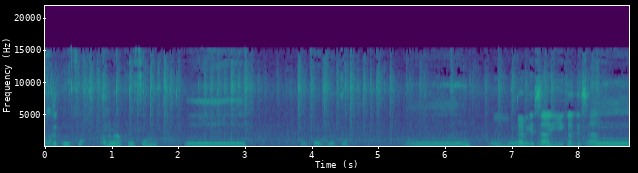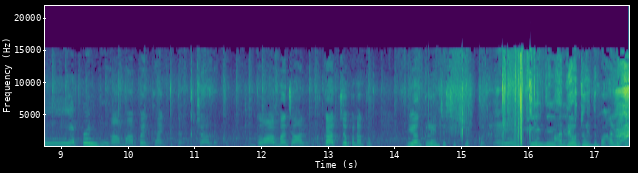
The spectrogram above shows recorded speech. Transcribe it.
వద్దు. ఉమ్, కడిగేసా? ఈ కడిగేసా? మా అబ్బాయి థ్యాంక్ యూ థ్యాంక్ యూ చాలు. ఇంకా అమ్మ చాలు. ఇంకా కథ చెప్పు నాకు. ఈ అంకుల్ ఏం చేస్తారు చెప్పుకోండి అదే వద్దు ఇది బాగాలేదు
